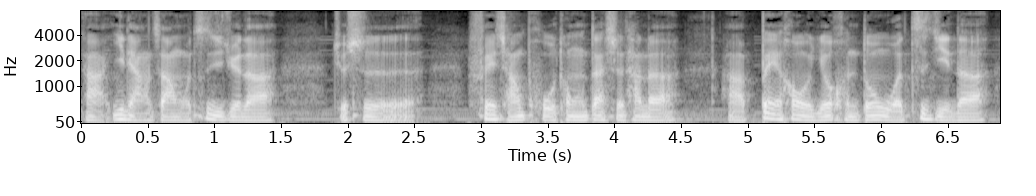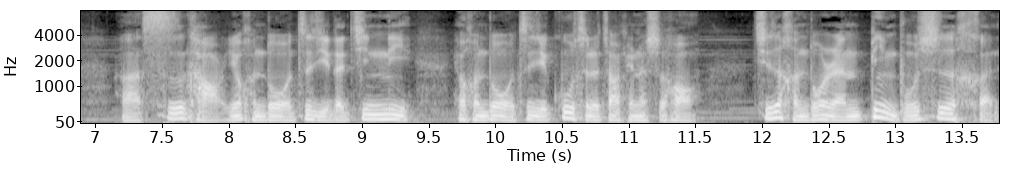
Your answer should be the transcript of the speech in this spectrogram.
啊一两张，我自己觉得就是非常普通，但是它的啊背后有很多我自己的啊思考，有很多我自己的经历，有很多我自己故事的照片的时候，其实很多人并不是很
